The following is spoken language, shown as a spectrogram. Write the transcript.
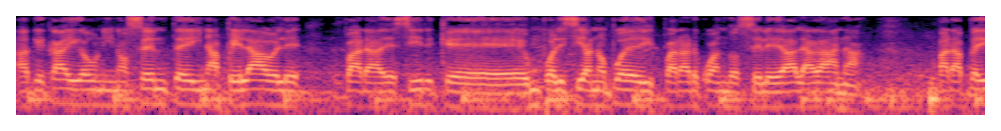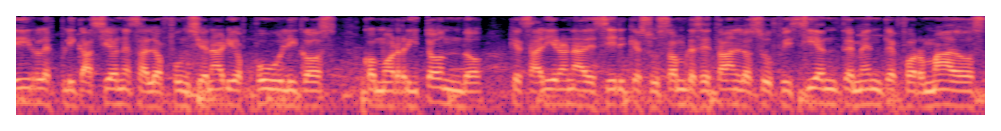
a que caiga un inocente inapelable para decir que un policía no puede disparar cuando se le da la gana. Para pedirle explicaciones a los funcionarios públicos como Ritondo, que salieron a decir que sus hombres estaban lo suficientemente formados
